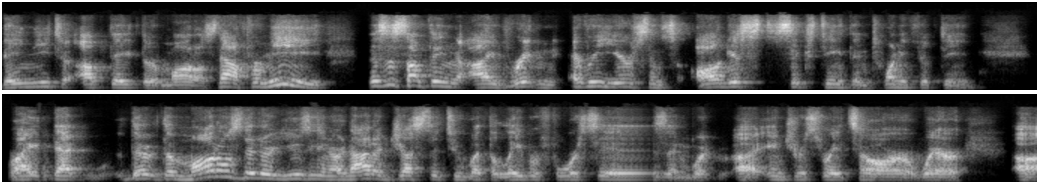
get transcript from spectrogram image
they need to update their models. Now, for me, this is something I've written every year since August 16th in 2015, right? That the the models that they're using are not adjusted to what the labor force is and what uh, interest rates are, or where uh,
